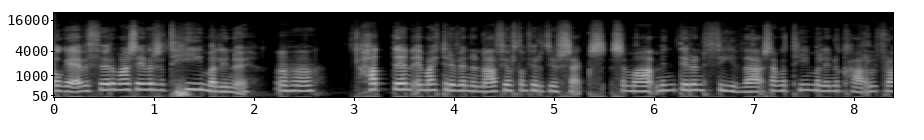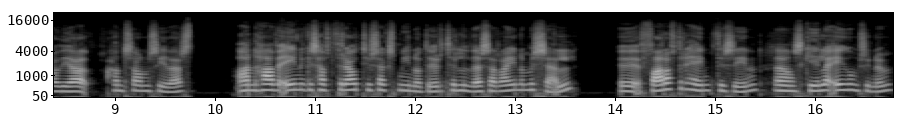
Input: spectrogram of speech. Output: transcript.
ok, ef við förum að segja yfir þessa tímalínu. uh -huh. Haddin er mættur í vinnuna 1446 sem að myndir hún þýða samkvæmt tímalínu Karl frá því að hann sá hann síðast að hann hafi einungis haft 36 mínútur til þess að ræna Michelle, uh, fara aftur heim til sín, Já. skila eigum sínum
